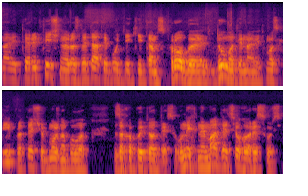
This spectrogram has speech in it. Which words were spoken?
навіть теоретично розглядати будь-які там спроби думати навіть в Москві про те, щоб можна було захопити Одесу. У них нема для цього ресурсів.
